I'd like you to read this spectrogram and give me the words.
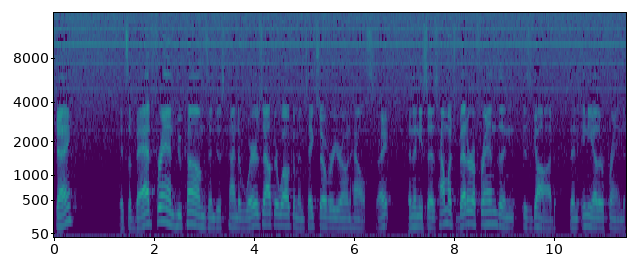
Okay? It's a bad friend who comes and just kind of wears out their welcome and takes over your own house, right? And then he says, How much better a friend than is God than any other friend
